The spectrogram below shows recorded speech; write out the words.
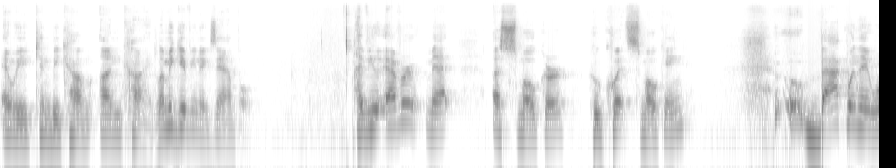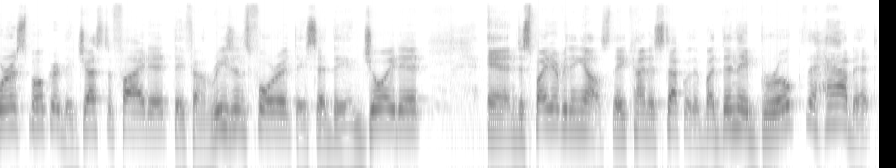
and we can become unkind. Let me give you an example. Have you ever met a smoker who quit smoking? Back when they were a smoker, they justified it, they found reasons for it, they said they enjoyed it, and despite everything else, they kind of stuck with it. But then they broke the habit,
